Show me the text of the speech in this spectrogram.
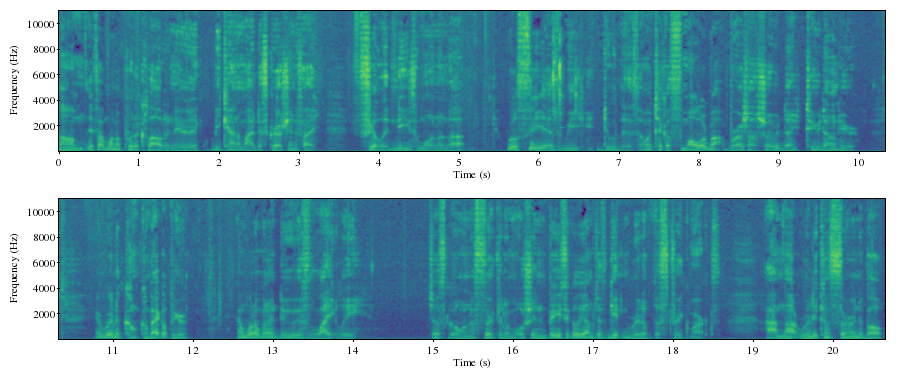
Um, if I want to put a cloud in there, it be kind of my discretion if I feel it needs one or not. We'll see as we do this. I'm gonna take a smaller mop brush. I'll show it to you down here. And we're gonna come, come back up here. And what I'm gonna do is lightly just go in a circular motion. Basically, I'm just getting rid of the streak marks. I'm not really concerned about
